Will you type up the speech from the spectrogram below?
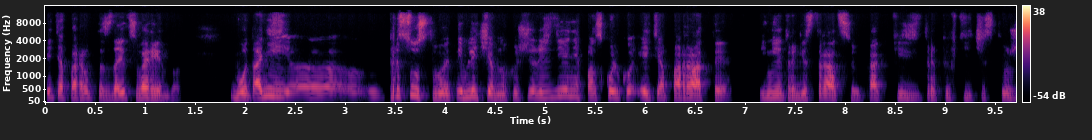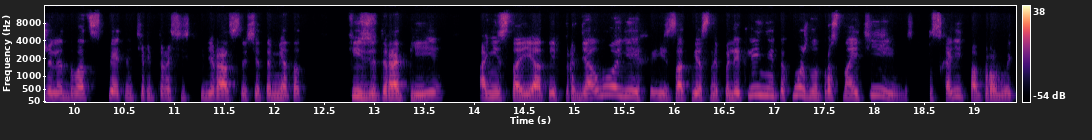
эти аппараты сдаются в аренду. Вот, они э, присутствуют и в лечебных учреждениях, поскольку эти аппараты имеют регистрацию как физиотерапевтические уже лет 25 на территории Российской Федерации, то есть это метод физиотерапии, они стоят и в кардиологиях, и, соответственно, в поликлиниках. Можно просто найти, сходить, попробовать.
